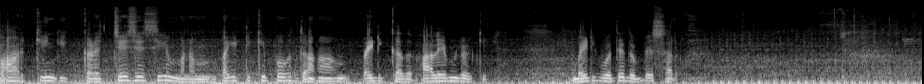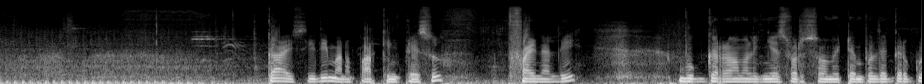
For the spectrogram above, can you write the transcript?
పార్కింగ్ ఇక్కడ వచ్చేసేసి మనం బయటికి పోదాం. బయటికి కాదు ఆలయంలోకి. బయటికి పోతే దుబ్బేస్తారు. గాయస్ ఇది మన parking place finally Bugga Ramalingeswara Swamy temple దగ్గరకు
